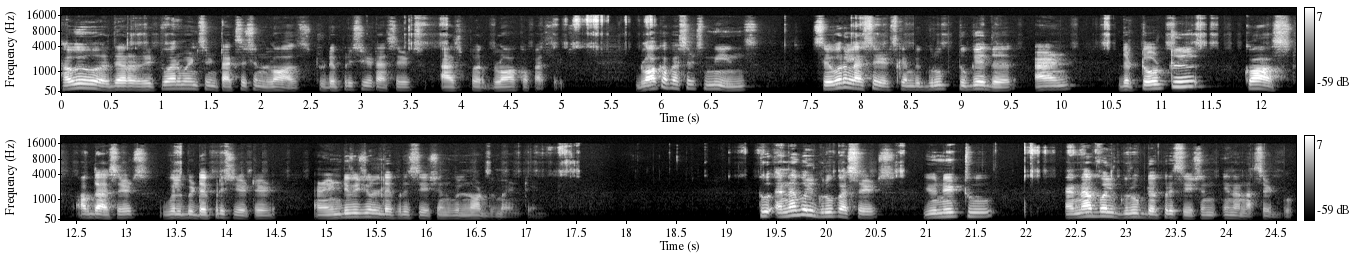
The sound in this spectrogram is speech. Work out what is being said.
However, there are requirements in taxation laws to depreciate assets as per block of assets. Block of assets means several assets can be grouped together and the total cost of the assets will be depreciated and individual depreciation will not be maintained. To enable group assets, you need to enable group depreciation in an asset book.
